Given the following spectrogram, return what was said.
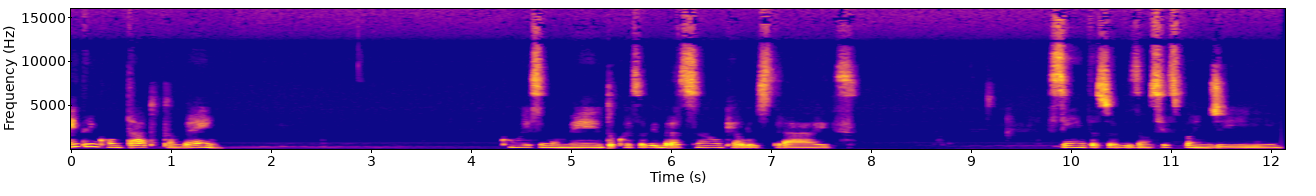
Entre em contato também com esse momento, com essa vibração que a luz traz. Sinta a sua visão se expandir.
